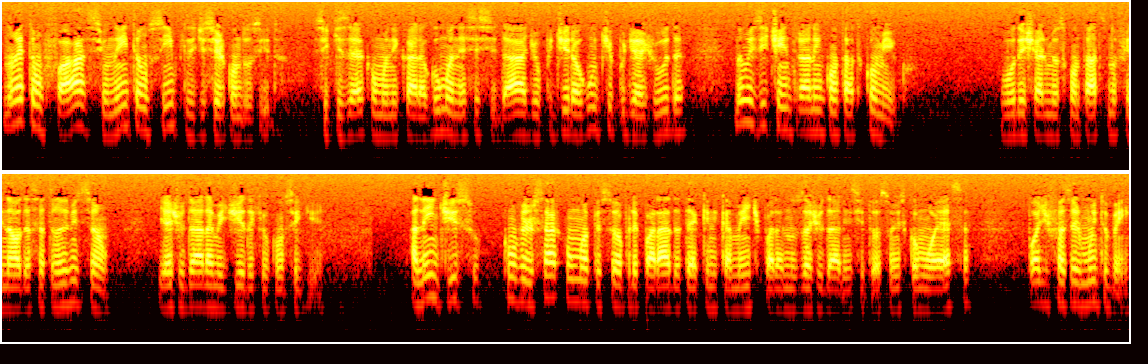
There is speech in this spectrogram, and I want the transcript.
não é tão fácil nem tão simples de ser conduzido. Se quiser comunicar alguma necessidade ou pedir algum tipo de ajuda, não hesite em entrar em contato comigo. Vou deixar meus contatos no final dessa transmissão e ajudar à medida que eu conseguir. Além disso, conversar com uma pessoa preparada tecnicamente para nos ajudar em situações como essa pode fazer muito bem.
